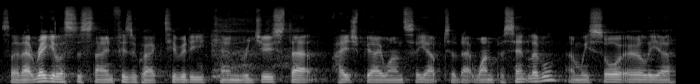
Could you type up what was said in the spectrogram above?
so that regular sustained physical activity can reduce that HbA1c up to that 1% level. And we saw earlier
